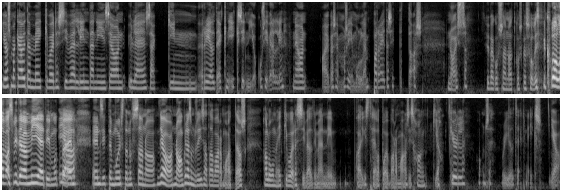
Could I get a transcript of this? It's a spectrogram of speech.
Jos mä käytän meikkivoidesivellintä, niin se on yleensäkin Real Techniquesin joku sivellin. Ne on aika semmosia mun lemppareita sitten taas noissa. Hyvä kun sanoit, koska se oli se kolmas, mitä mä mietin, mutta Joo. en, en sitten muistanut sanoa. Joo, no on kyllä semmoisia satavarmoa, että jos haluaa meikki voida siveltimen, niin kaikista helpoin varmaan siis hankkia Kyllä, on se Real Techniques. joo.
